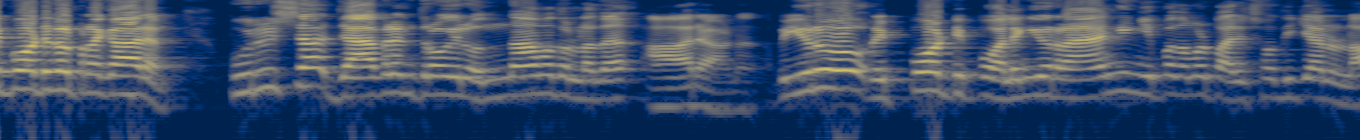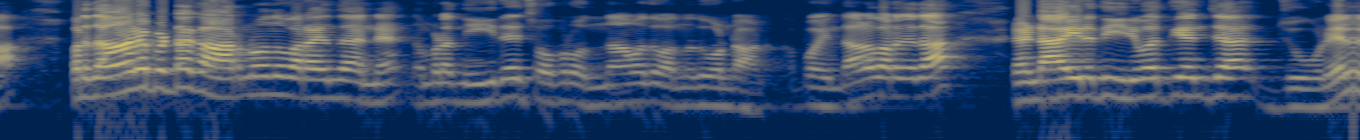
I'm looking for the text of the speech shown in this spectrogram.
റിപ്പോർട്ടുകൾ പ്രകാരം പുരുഷ ജാവലൻ ത്രോയിൽ ഒന്നാമതുള്ളത് ആരാണ്? അപ്പൊ ഈ ഒരു റിപ്പോർട്ട് ഇപ്പോ അല്ലെങ്കിൽ റാങ്കിങ് ഇപ്പോൾ നമ്മൾ പരിശോധിക്കാനുള്ള പ്രധാനപ്പെട്ട കാരണം എന്ന് പറയുന്നത് തന്നെ നമ്മുടെ നീരജ് ചോപ്ര ഒന്നാമത് വന്നതുകൊണ്ടാണ്. അപ്പോൾ എന്താണ് പറഞ്ഞത്? രണ്ടായിരത്തി ഇരുപത്തിയഞ്ച് ജൂണിൽ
